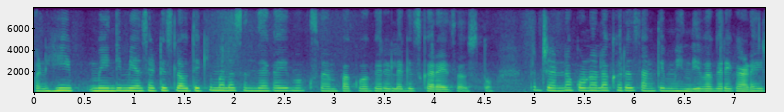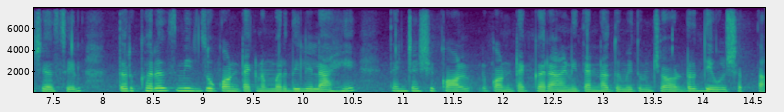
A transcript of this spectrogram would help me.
पण ही मेहंदी मी यासाठीच लावते की मला संध्याकाळी मग स्वयंपाक वगैरे लगेच करायचा असतो. तर ज्यांना कोणाला खरंच सांगते मेहंदी वगैरे काढायची असेल तर खरंच मी जो कॉन्टॅक्ट नंबर दिलेला आहे त्यांच्याशी कॉल कॉन्टॅक्ट करा आणि त्यांना तुम्ही तुमची ऑर्डर देऊ शकता.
